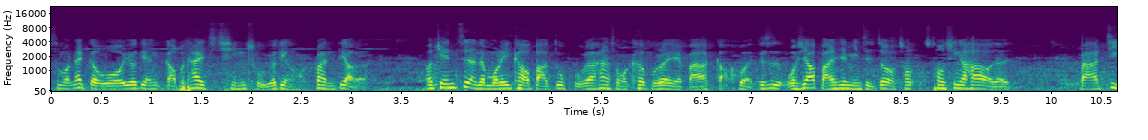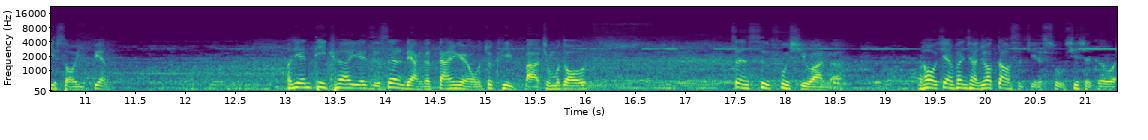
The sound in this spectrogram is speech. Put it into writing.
什么那个我有点搞不太清楚，有点乱掉了。然后今天自然的模拟考把杜普勒和什么科普勒也把它搞混，就是我需要把那些名词之后重重新好好的把它记熟一遍。我今天地科也只剩两个单元，我就可以把全部都正式复习完了。然后我今天分享就要到此结束，谢谢各位。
